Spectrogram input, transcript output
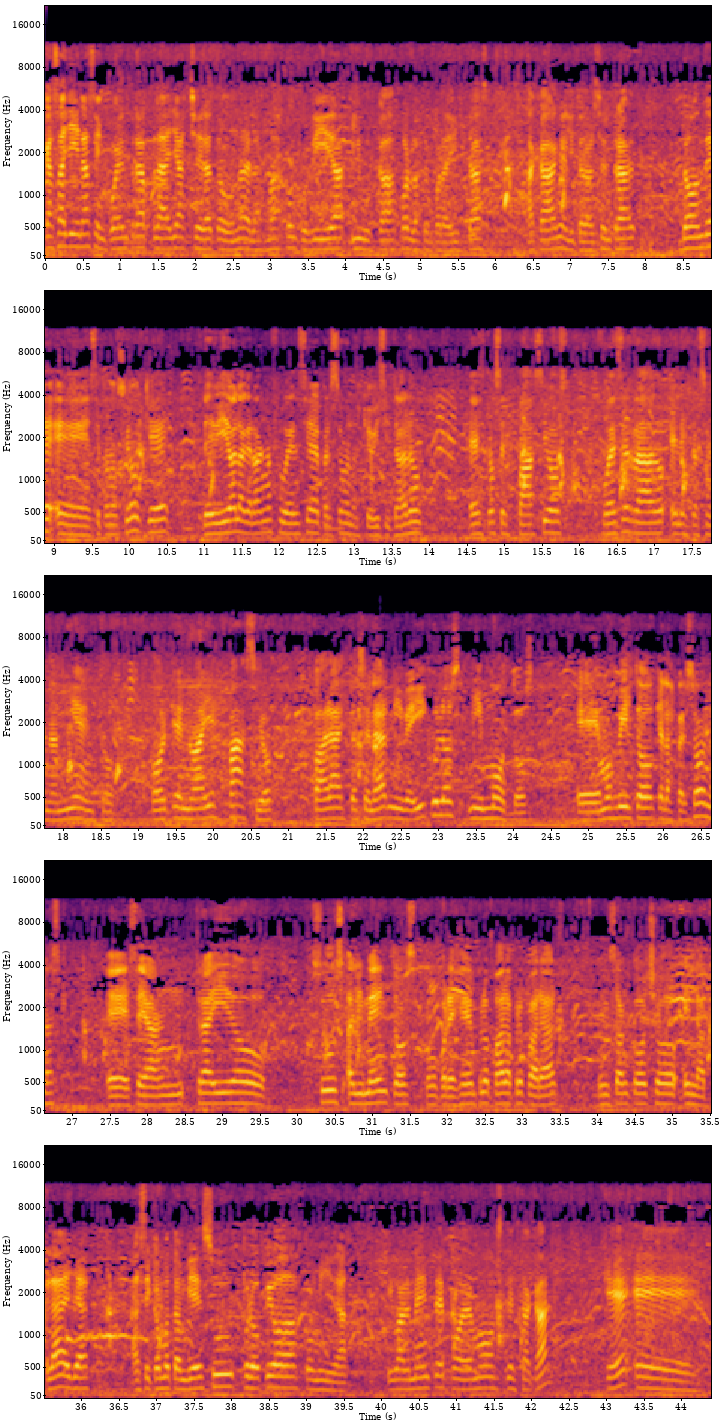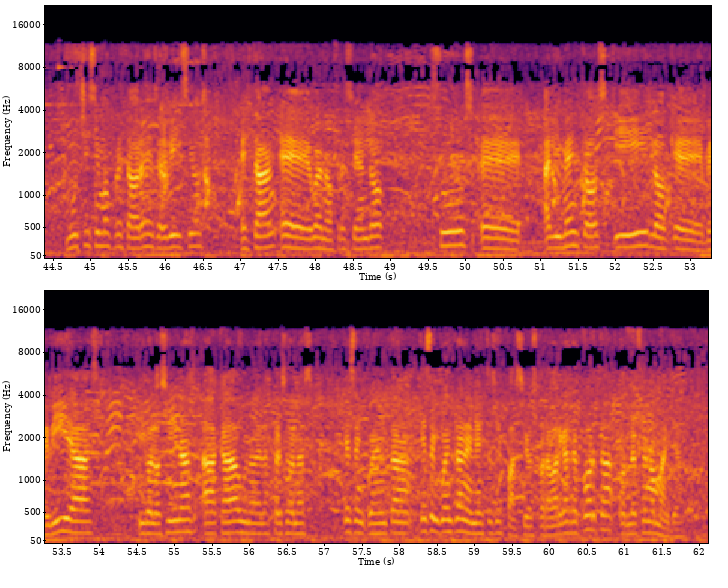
casa llena se encuentra Playa Cherato, una de las más concurridas y buscadas por los temporadistas acá en el litoral central, donde eh, se conoció que debido a la gran afluencia de personas que visitaron estos espacios, fue cerrado el estacionamiento porque no hay espacio para estacionar ni vehículos ni motos. Eh, hemos visto que las personas eh, se han traído sus alimentos, como por ejemplo para preparar un sancocho en la playa, así como también su propia comida. Igualmente podemos destacar que eh, muchísimos prestadores de servicios están eh, bueno, ofreciendo sus eh, alimentos y lo que bebidas y golosinas a cada una de las personas que se encuentran, que se encuentran en estos espacios. Para Vargas Reporta, Orlefeno Maya.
